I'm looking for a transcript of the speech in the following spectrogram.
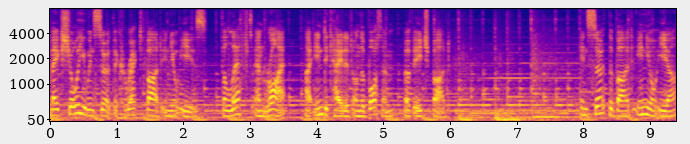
Make sure you insert the correct bud in your ears. The left and right are indicated on the bottom of each bud. Insert the bud in your ear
